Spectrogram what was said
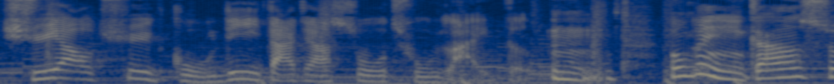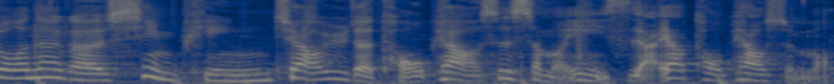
需要去鼓励大家说出来的。嗯，不过，你刚刚说那个性平教育的投票是什么意思啊？要投票什么？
